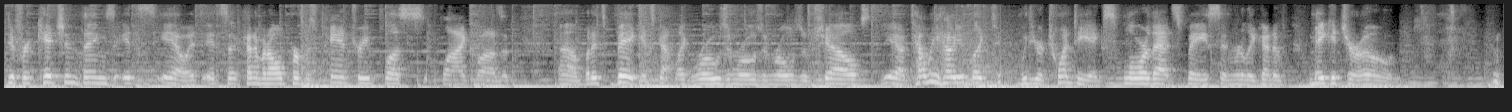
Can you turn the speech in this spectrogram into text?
different kitchen things. It's you know, it, it's a kind of an all-purpose pantry plus supply closet. Um, but it's big. It's got like rows and rows and rows of shelves. Yeah, tell me how you'd like to, with your 20, explore that space and really kind of make it your own.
